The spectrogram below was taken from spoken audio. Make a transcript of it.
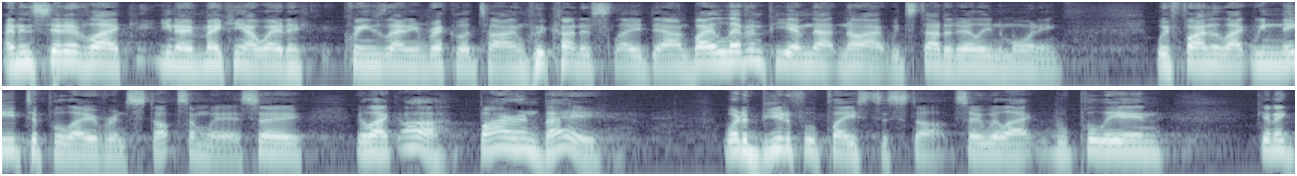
And instead of like, you know, making our way to Queensland in record time, we're kind of slowed down. By 11 p.m. that night, we'd started early in the morning. We're finally like, we need to pull over and stop somewhere. So we're like, oh, Byron Bay. What a beautiful place to stop. So we're like, we'll pull in, gonna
